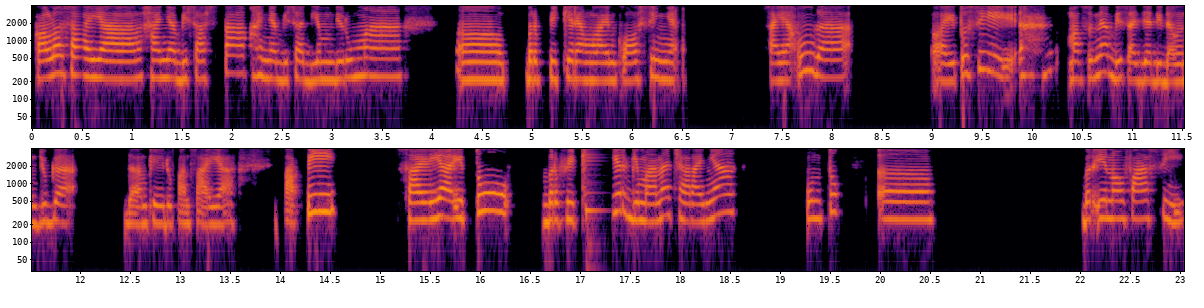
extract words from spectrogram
kalau saya hanya bisa stuck, hanya bisa diem di rumah, uh, berpikir yang lain closing, saya enggak. Wah, itu sih maksudnya bisa jadi daun juga dalam kehidupan saya. Tapi saya itu berpikir gimana caranya untuk uh, berinovasi,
